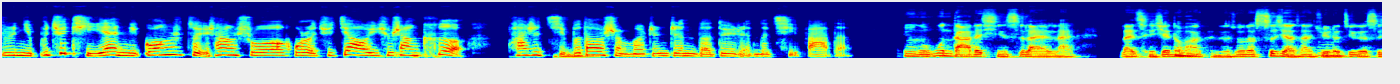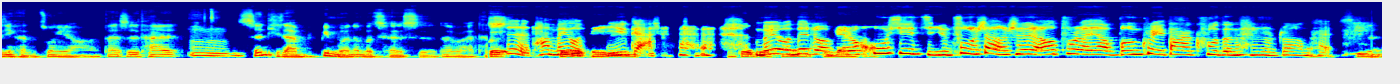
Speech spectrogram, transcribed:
就是你不去体验，你光是嘴上说或者去教育去上课，它是起不到什么真正的对人的启发的。用种问答的形式来来来呈现的话，可能说他思想上觉得这个事情很重要，但是他嗯身体上并没有那么诚实，对吧？是他没有体感，没有那种别人呼吸急促上升，然后突然要崩溃大哭的那种状态。是的，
